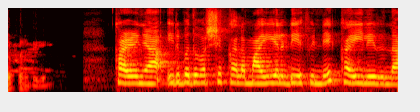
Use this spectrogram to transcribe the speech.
അഭ്യർത്ഥിക്കുന്നു. കഴിഞ്ഞ ഇരുപത് വർഷക്കാലമായി എൽ ഡി എഫിന്റെ കയ്യിലിരുന്ന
